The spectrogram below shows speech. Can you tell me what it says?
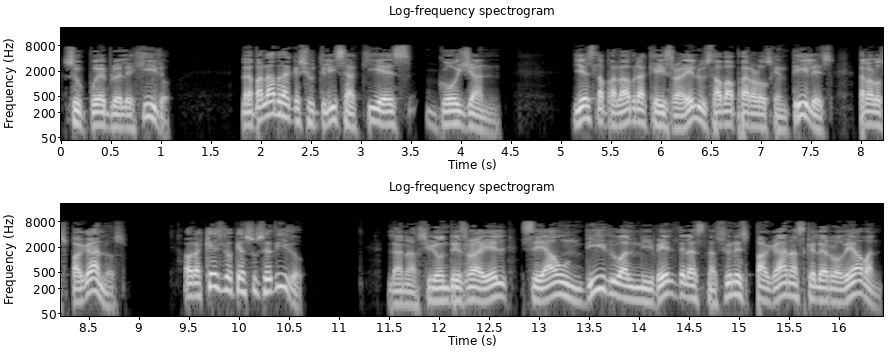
su pueblo elegido. La palabra que se utiliza aquí es Goyan, y es la palabra que Israel usaba para los gentiles, para los paganos. Ahora, ¿qué es lo que ha sucedido? La nación de Israel se ha hundido al nivel de las naciones paganas que le rodeaban.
